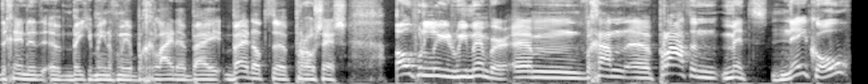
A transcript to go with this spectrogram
degene een beetje min of meer begeleidde bij, bij dat proces. Openly Remember. Ehm, we gaan praten met Neko.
